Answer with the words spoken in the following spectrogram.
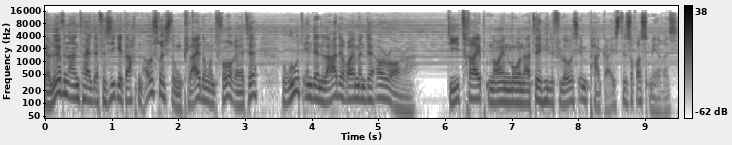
Der Löwenanteil der für sie gedachten Ausrüstung, Kleidung und Vorräte ruht in den Laderäumen der Aurora. Die treibt neun Monate hilflos im Packeis des Rossmeeres.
